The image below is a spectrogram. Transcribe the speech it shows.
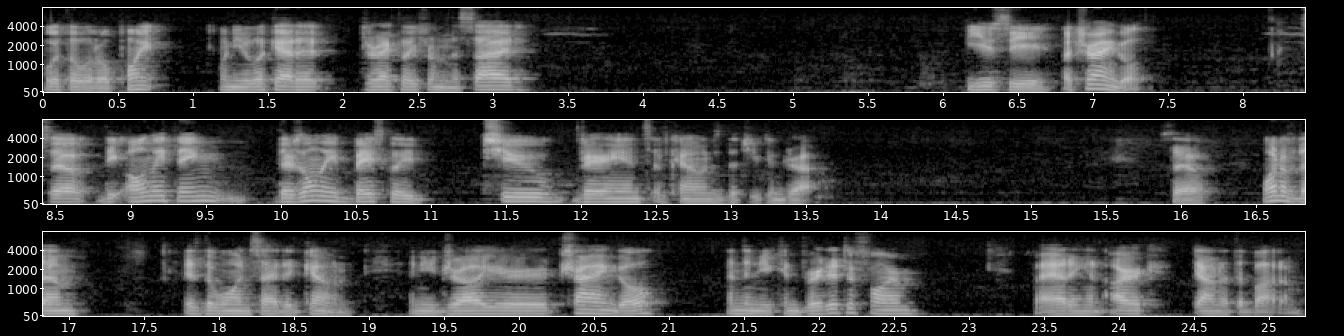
with a little point. When you look at it directly from the side, you see a triangle. So the only thing, there's only basically two variants of cones that you can draw. So one of them is the one-sided cone. And you draw your triangle, and then you convert it to form by adding an arc down at the bottom.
